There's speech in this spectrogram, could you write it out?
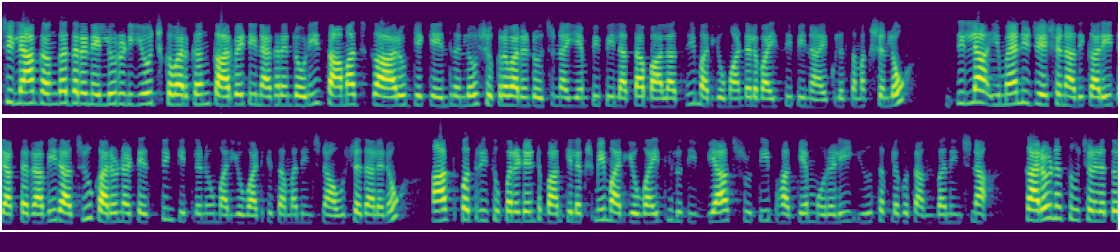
జిల్లా గంగాధర నెల్లూరు నియోజకవర్గం కార్వేటి నగరంలోని సామాజిక ఆరోగ్య కేంద్రంలో శుక్రవారం రోజున ఎంపీపీ లతా బాలాజీ మరియు మండల వైసీపీ నాయకుల సమక్షంలో జిల్లా ఇమ్యానిజేషన్ అధికారి డాక్టర్ రవిరాజు కరోనా టెస్టింగ్ కిట్లను మరియు వాటికి సంబంధించిన ఔషధాలను ఆసుపత్రి సూపరింటెండెంట్ భాగ్యలక్ష్మి మరియు వైద్యులు దివ్య శృతి భాగ్యం మురళి యూసఫ్లకు సంబంధించిన కరోనా సూచనలతో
